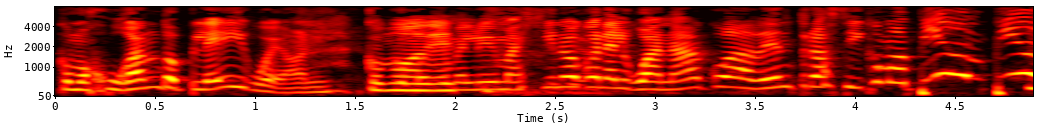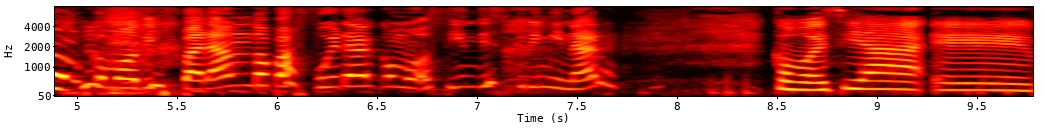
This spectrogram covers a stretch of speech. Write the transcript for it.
como jugando play, weón. Como Como de- que me lo imagino con el guanaco adentro así como pium, pium, como disparando para afuera como sin discriminar. Como decía, eh,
